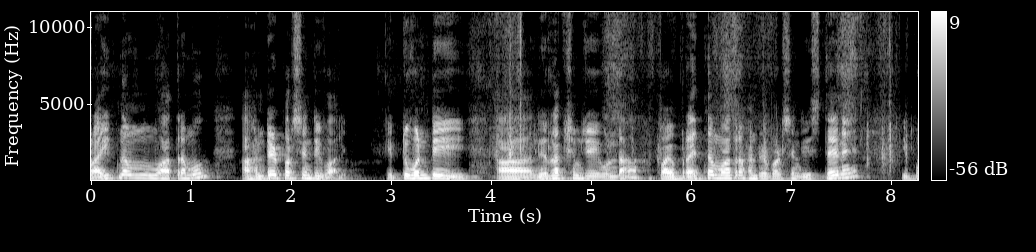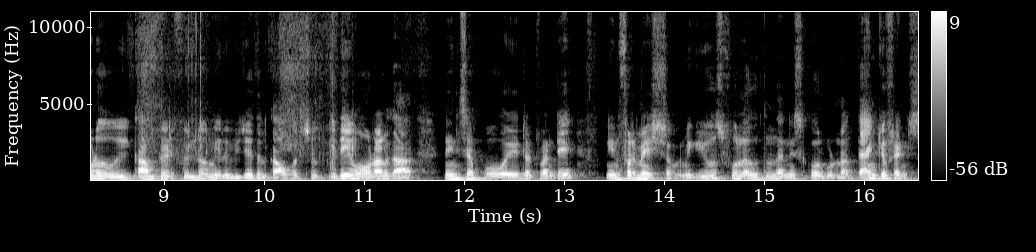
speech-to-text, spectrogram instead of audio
ప్రయత్నం మాత్రము హండ్రెడ్ పర్సెంట్ ఇవ్వాలి. ఎటువంటి నిర్లక్ష్యం చేయకుండా ప్రయత్నం మాత్రం హండ్రెడ్ పర్సెంట్ ఇస్తేనే ఇప్పుడు ఈ కాంపిటేటివ్ ఫీల్డ్లో మీరు విజేతలు కావచ్చు. ఇది ఓవరాల్గా నేను చెప్పబోయేటటువంటి ఇన్ఫర్మేషన్. మీకు యూస్ఫుల్ అవుతుందని కోరుకుంటున్నాను. థ్యాంక్ యూ ఫ్రెండ్స్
